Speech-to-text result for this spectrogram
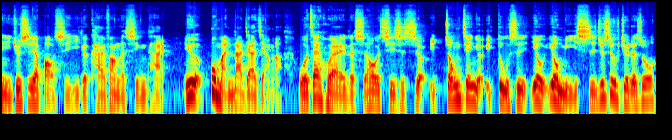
你就是要保持一个开放的心态，因为不瞒大家讲啊，我在回来的时候其实是有一中间有一度是又又迷失，就是觉得说，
